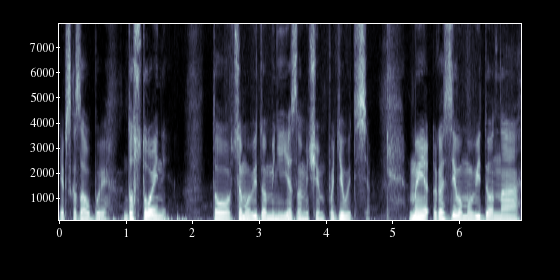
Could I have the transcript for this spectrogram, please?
я б сказав би, достойний, то в цьому відео мені є з вами чим поділитися. Ми розділимо відео на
